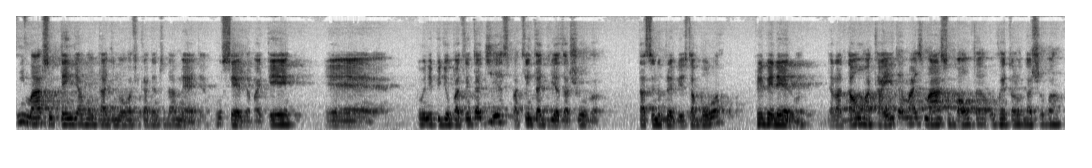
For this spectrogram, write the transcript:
e março tende a voltar de novo a ficar dentro da média, ou seja, vai ter, é, como ele pediu para 30 dias, para 30 dias a chuva está sendo prevista boa, fevereiro ela dá uma caída, mas março volta o retorno da chuva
